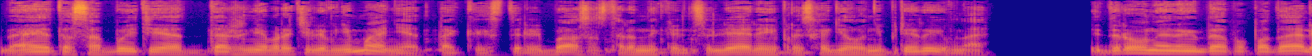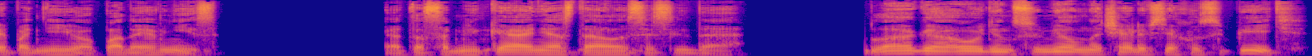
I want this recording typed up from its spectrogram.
На это событие даже не обратили внимания, так как стрельба со стороны канцелярии происходила непрерывно, и дроны иногда попадали под нее, падая вниз. От особняка не осталось и следа. Благо, Один сумел вначале всех усыпить,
